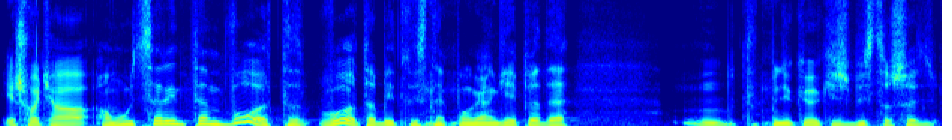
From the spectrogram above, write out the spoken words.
És hogyha... Amúgy szerintem volt, volt a Beatlesnek magángépe, de tehát mondjuk ők is biztos, hogy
